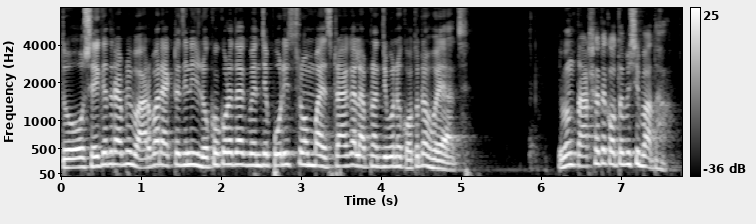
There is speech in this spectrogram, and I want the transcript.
তো সেই ক্ষেত্রে আপনি বারবার একটা জিনিস লক্ষ্য করে দেখবেন যে পরিশ্রম বা স্ট্রাগল আপনার জীবনে কতটা হয়ে আছে। এবং তার সাথে কত বেশি বাধা।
